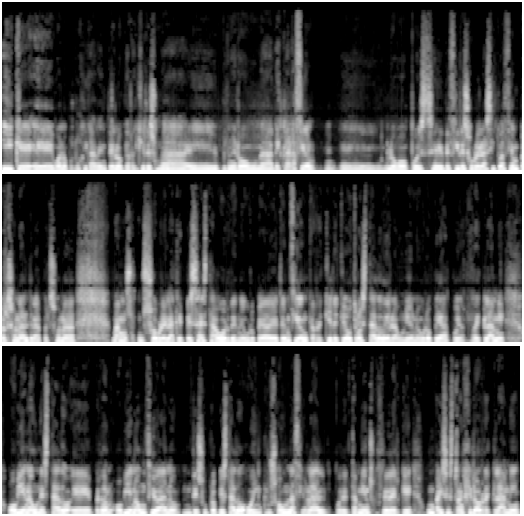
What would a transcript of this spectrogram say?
y que, eh, bueno, pues lógicamente lo que requiere es una, eh, primero una declaración, ¿eh? luego pues se decide sobre la situación personal de la persona, vamos, sobre la que pesa esta orden europea de detención, que requiere que otro Estado de la Unión Europea pues reclame o bien a un Estado, perdón, o bien a un ciudadano de su propio Estado o incluso a un nacional. Puede también suceder que un país extranjero reclame,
